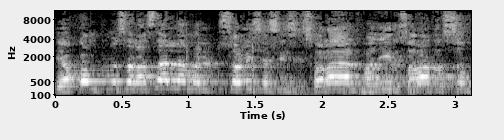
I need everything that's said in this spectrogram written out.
yakuwa sallallahu alayhi wasallam alitusalisha sisi sala ya alfajiri salata as-subh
